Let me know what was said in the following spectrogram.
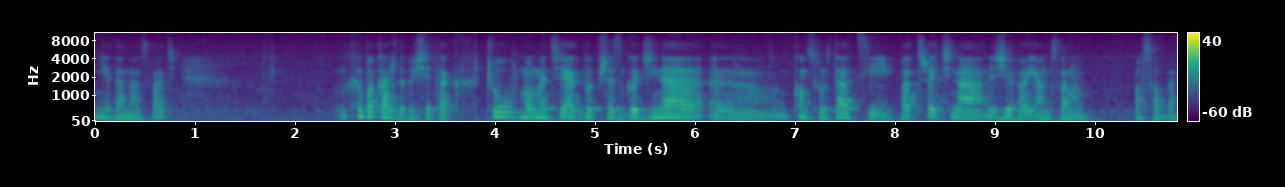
nie da nazwać. Chyba każdy by się tak czuł w momencie, jakby przez godzinę y, konsultacji patrzeć na ziewającą osobę.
